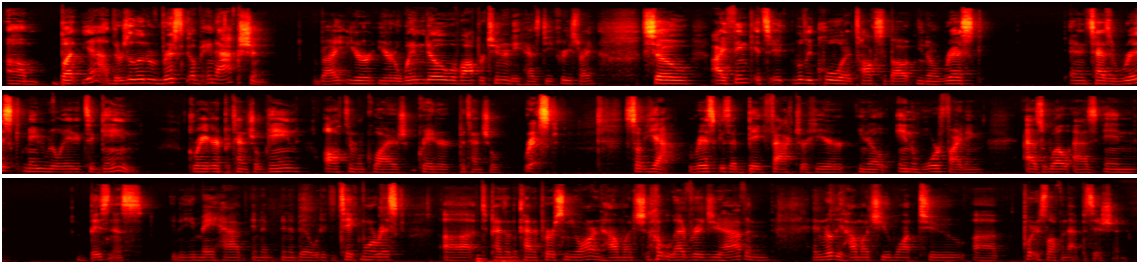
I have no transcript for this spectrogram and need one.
Um, but yeah, there's a little risk of inaction, right? Your your window of opportunity has decreased, right? So I think it's it really cool. It talks about you know risk, and it says risk may be related to gain. Greater potential gain often requires greater potential risk. So yeah, risk is a big factor here, you know, in warfighting as well as in business. You know, you may have an, an ability to take more risk. Uh, depends on the kind of person you are and how much leverage you have, and and really how much you want to uh, put yourself in that position.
